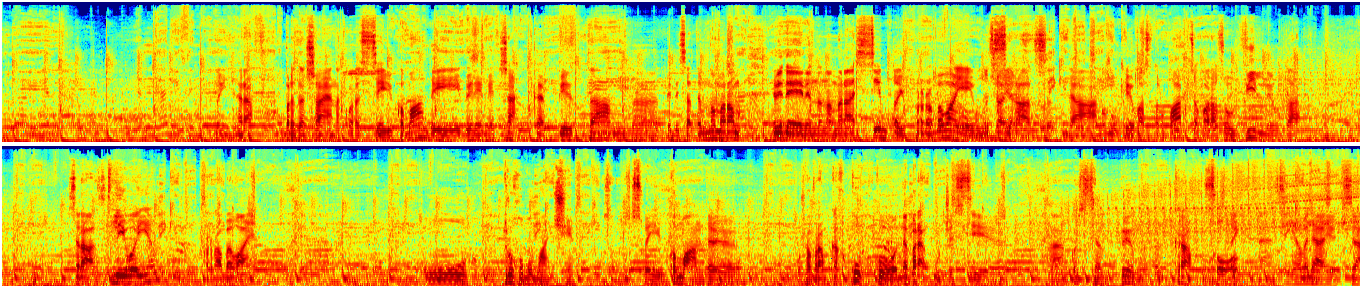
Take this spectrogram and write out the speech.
believe greater. граф призначає на користь цієї команди і біля м'яча капітан 50-м номером. Віддає він на номера 7, той пробиває і влучає раз для Нонуки Гастробар. Цього разу вільний удар. Зараз з лівої пробиває. У другому матчі своєї команди уже в рамках Кубку не бере участі е, Костянтин Кравцов. Е, З'являються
